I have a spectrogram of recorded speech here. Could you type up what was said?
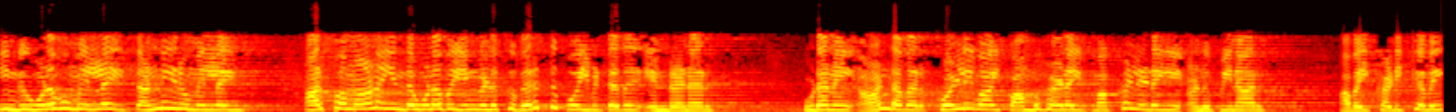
இங்கு உணவும் இல்லை தண்ணீரும் இல்லை. அற்பமான இந்த உணவு எங்களுக்கு வெறுத்து போய்விட்டது என்றனர். உடனே ஆண்டவர் கொள்ளிவாய் பாம்புகளை மக்களிடையே அனுப்பினார். அவை கடிக்கவே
